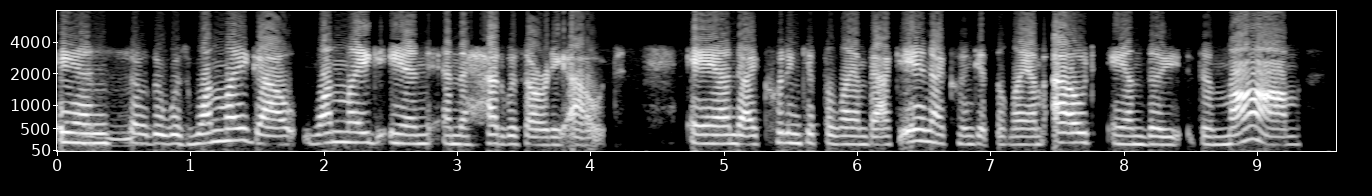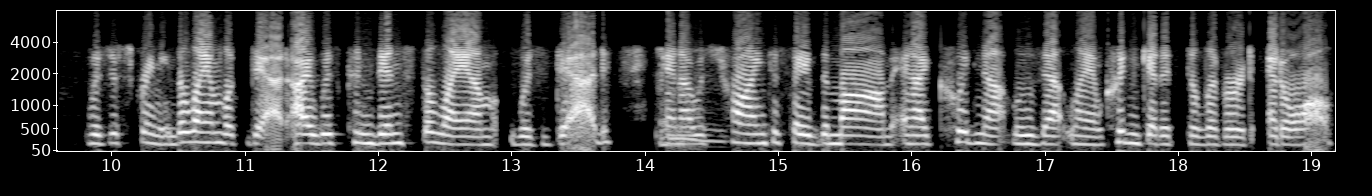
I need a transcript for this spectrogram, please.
And Mhm. so there was one leg out, one leg in, and the head was already out. And I couldn't get the lamb back in. I couldn't get the lamb out. And the the mom was just screaming. The lamb looked dead. I was convinced the lamb was dead, and I was Mm. trying to save the mom, and I could not move that lamb. Couldn't get it delivered at all.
